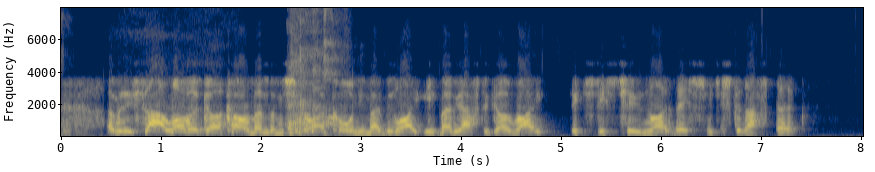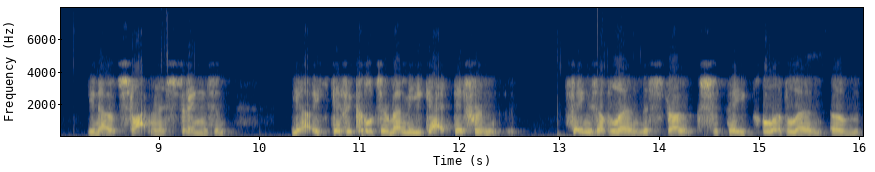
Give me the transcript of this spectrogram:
mean? I mean, it's that long ago. I can't remember. Sure like Korn. You maybe like you maybe have to go right. It's this tune like this. We're just gonna have to, you know, slacken the strings and you know it's difficult to remember. You get different things. I've learned the strokes for people. I've learned, um,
